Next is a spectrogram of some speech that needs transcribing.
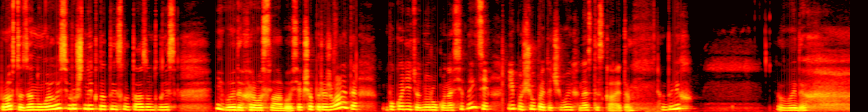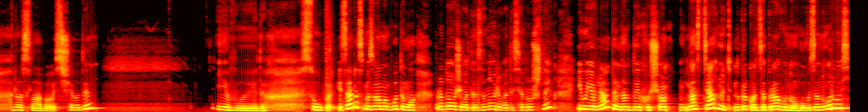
Просто занурились в рушник, натисли тазом вниз. І видих, розслабились. Якщо переживаєте, покладіть одну руку на сідниці і пощупайте, чи ви їх не стискаєте. Вдих, видих, розслабились. Ще один. І видих. Супер. І зараз ми з вами будемо продовжувати занурюватися в рушник і уявляти на вдиху, що нас тягнуть, наприклад, за праву ногу. Ви занурились,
